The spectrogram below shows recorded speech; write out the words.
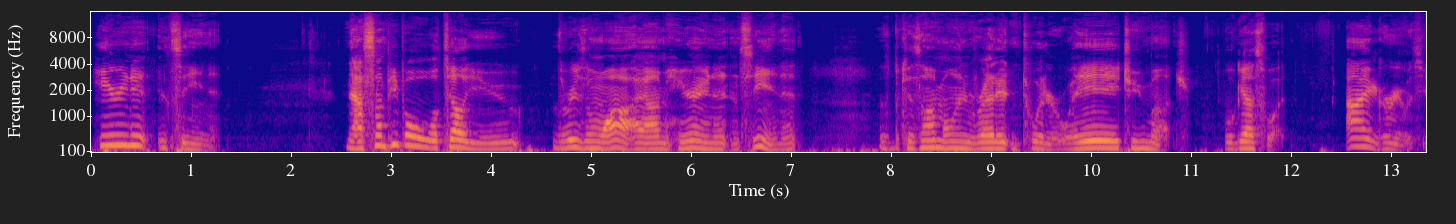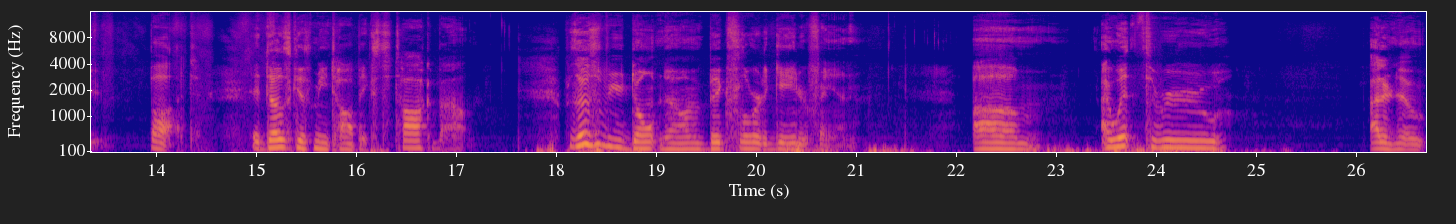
hearing it and seeing it. Now, some people will tell you the reason why I'm hearing it and seeing it is because I'm on Reddit and Twitter way too much. Well, guess what? I agree with you but it does give me topics to talk about. For those of you who don't know, I'm a big Florida Gator fan. Um, I went through, I don't know,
